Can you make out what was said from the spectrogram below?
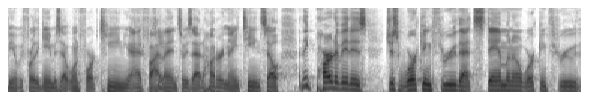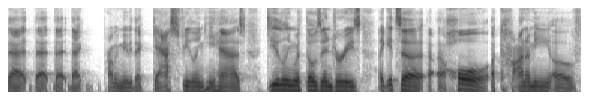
you know, before the game is at 114. You add five in, so he's at 119. So I think part of it is just working through that stamina, working through that that that that probably maybe that gas feeling he has, dealing with those injuries. Like it's a a whole economy of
